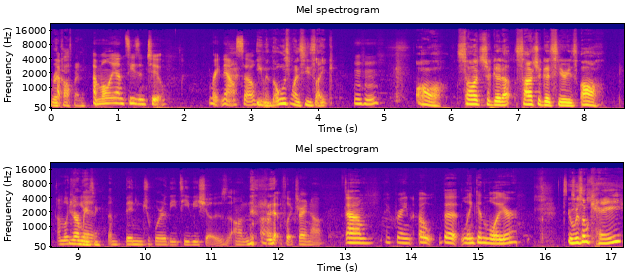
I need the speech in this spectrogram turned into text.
Rick Hoffman. I'm only on season two, right now. So Even those ones, he's like, Mm-hmm. oh, such a good, such a good series. Oh, I'm looking you're amazing. at the binge-worthy TV shows on Uh. Netflix right now. um, my brain. Oh, the Lincoln Lawyer. it was okay.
